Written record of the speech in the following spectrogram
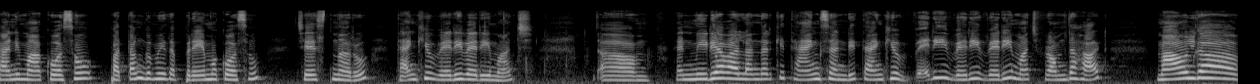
కానీ మా కోసం పతంగు మీద ప్రేమ కోసం చేస్తున్నారు. Thank you very very much and media వాళ్ళందరికీ థ్యాంక్స్ అండి. Thank you very very very much from the heart మామూలుగా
